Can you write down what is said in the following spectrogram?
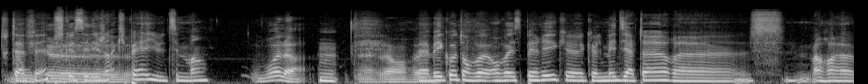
Tout à Donc, fait, parce que c'est les gens qui euh, payent ultimement. Voilà. Mm. Alors, Euh, euh, ben, écoute, on va, on va espérer que, que le médiateur euh, aura,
